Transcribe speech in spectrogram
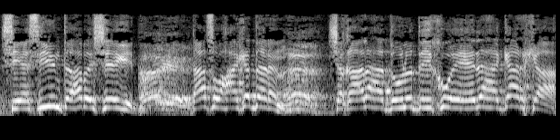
siyaasiyiinta haba sheegin. Taas waxaa ka daran. Shaqaalaha dowladda iyo kuwa hay'adaha gaarka. Ah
